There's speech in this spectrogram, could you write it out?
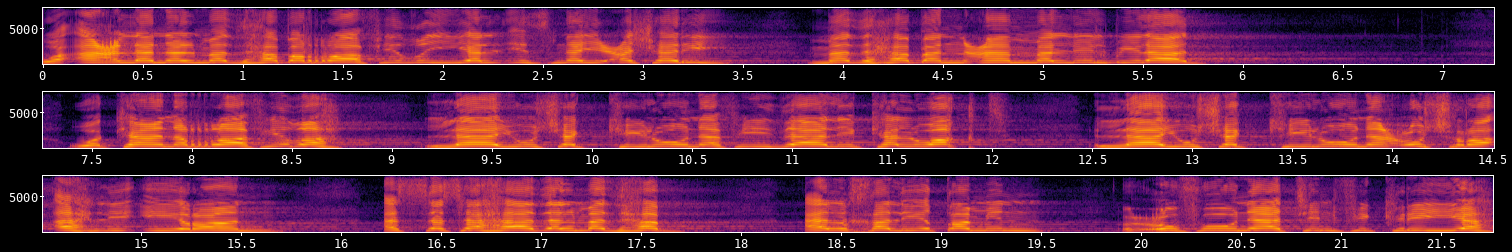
وأعلن المذهب الرافضي الاثني عشري مذهبا عاما للبلاد. وكان الرافضة لا يشكلون في ذلك الوقت لا يشكلون عشر أهل إيران. أسس هذا المذهب الخليط من عفونات فكرية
